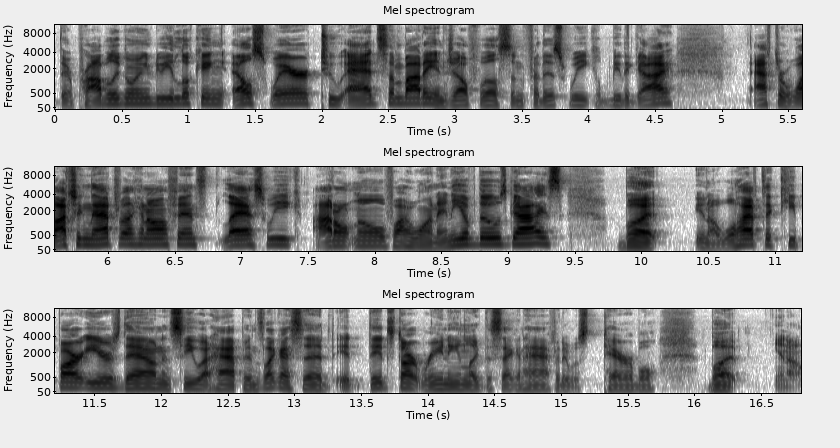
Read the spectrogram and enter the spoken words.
they're probably going to be looking elsewhere to add somebody and jeff wilson for this week will be the guy. After watching that fucking offense last week i don't know if i want any of those guys but you know, we'll have to keep our ears down and see what happens. Like I said, it did start raining in like the second half, and it was terrible. But you know,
